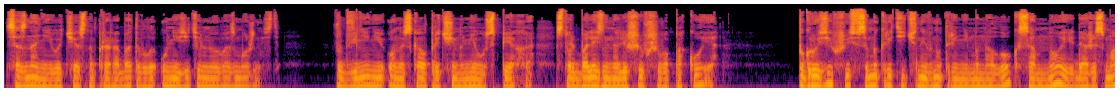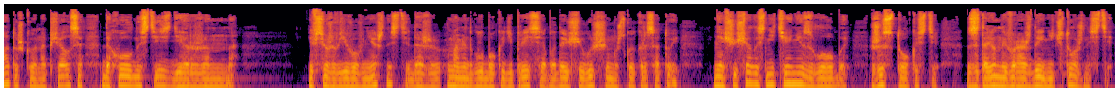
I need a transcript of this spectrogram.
Сознание его честно прорабатывало унизительную возможность. В обвинении он искал причину неуспеха, столь болезненно лишившего покоя. Погрузившись в самокритичный внутренний монолог, со мной и даже с матушкой он общался до холодности сдержанно. И все же в его внешности, даже в момент глубокой депрессии, обладающей высшей мужской красотой, не ощущалось ни тени злобы, жестокости, затаенной вражды и ничтожности.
